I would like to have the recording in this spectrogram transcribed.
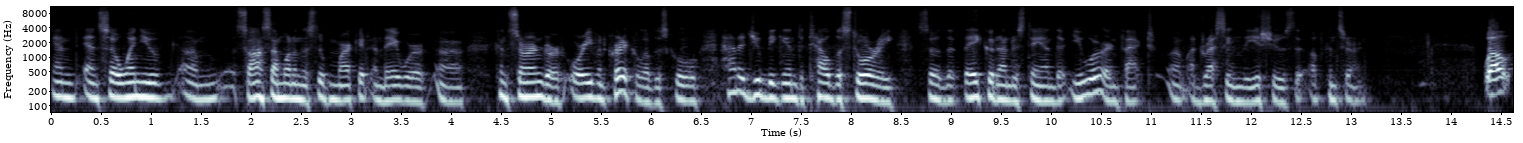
And and so when you um, saw someone in the supermarket and they were uh, concerned or, or even critical of the school, how did you begin to tell the story so that they could understand that you were in fact um, addressing the issues of concern? Well,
